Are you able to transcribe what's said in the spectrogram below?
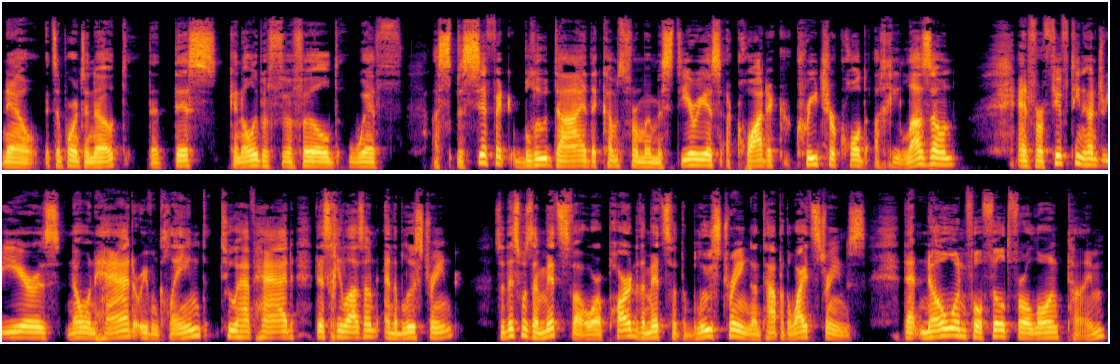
Now, it's important to note that this can only be fulfilled with a specific blue dye that comes from a mysterious aquatic creature called a chilazon. And for 1500 years, no one had or even claimed to have had this chilazon and the blue string. So this was a mitzvah or a part of the mitzvah, the blue string on top of the white strings that no one fulfilled for a long time.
